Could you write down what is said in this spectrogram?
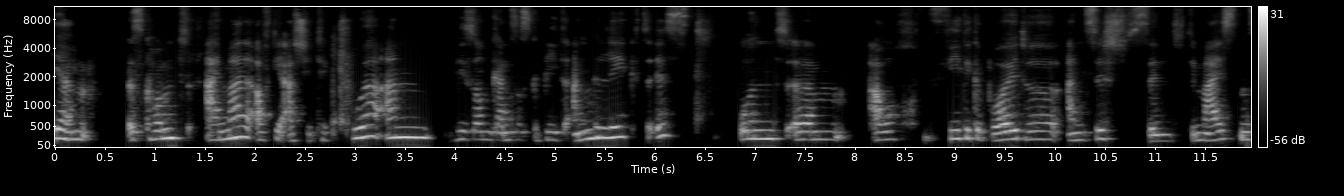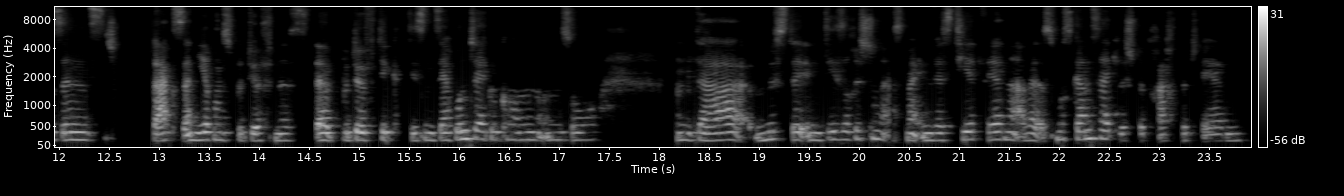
Ja, es kommt einmal auf die Architektur an, wie so ein ganzes Gebiet angelegt ist und ähm, auch wie die Gebäude an sich sind. Die meisten sind stark sanierungsbedürftig, äh, bedürftig, die sind sehr runtergekommen und so. Und da müsste in diese Richtung erstmal investiert werden, aber es muss ganzheitlich betrachtet werden.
